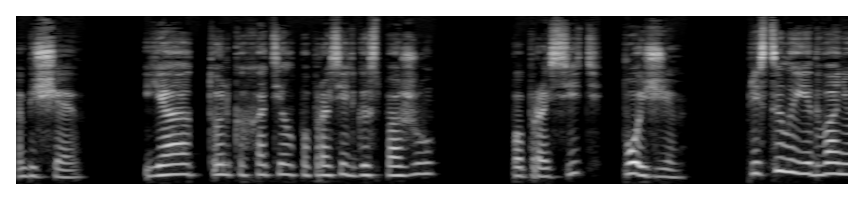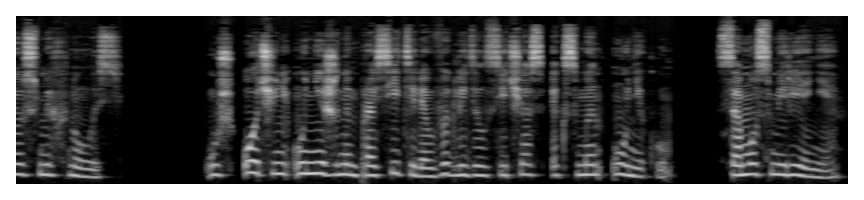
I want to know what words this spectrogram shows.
Обещаю. Я только хотел попросить госпожу... Попросить? Позже. Присцилла едва не усмехнулась. Уж очень униженным просителем выглядел сейчас эксмен Уникум. Само смирение.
